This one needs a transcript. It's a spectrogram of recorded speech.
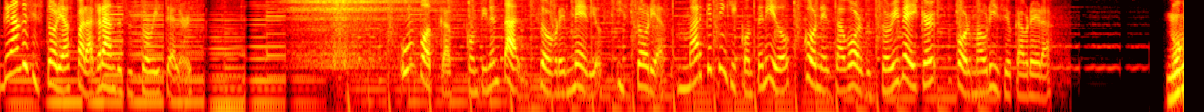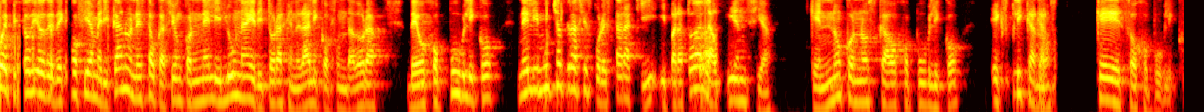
Grandes historias para grandes storytellers. Un podcast continental sobre medios, historias, marketing y contenido con el sabor de Story Baker por Mauricio Cabrera. Nuevo episodio de The Coffee Americano, en esta ocasión con Nelly Luna, editora general y cofundadora de Ojo Público. Nelly, muchas gracias por estar aquí y para toda la audiencia que no conozca Ojo Público, explícanos qué es Ojo Público.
